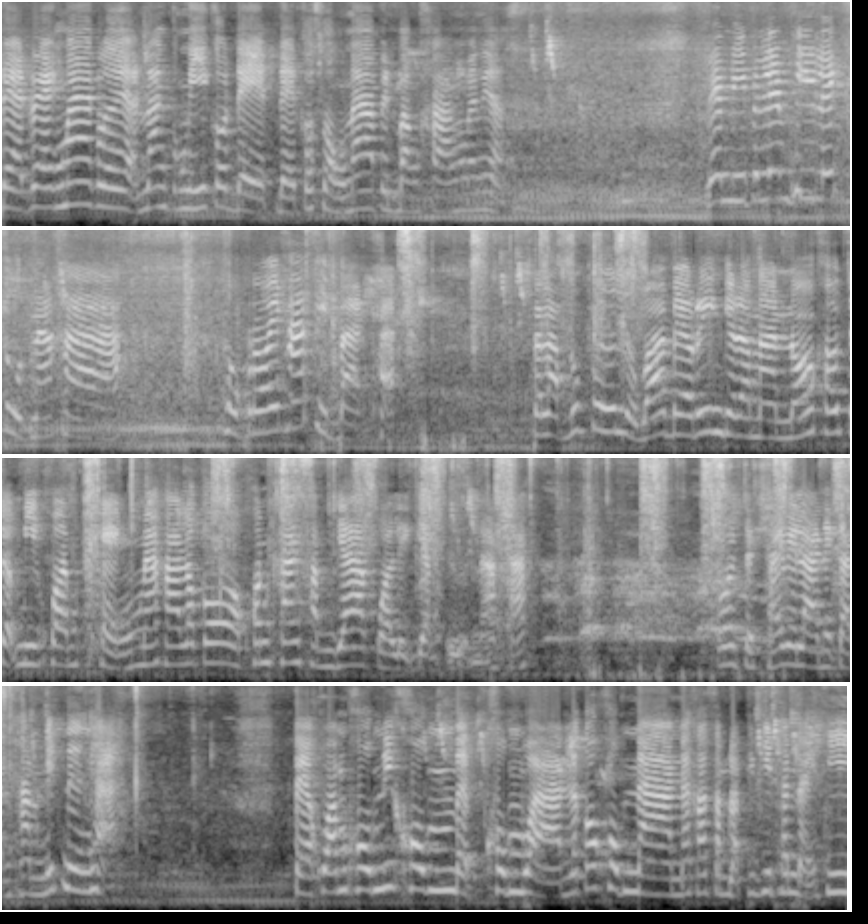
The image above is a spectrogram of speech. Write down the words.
แดดแรงมากเลยอะ นั่งตรงนี้ก็แดดแดดก็ส่องหน้าเป็นบางครั้งนะเนี่ย เล่มนี้เป็นเล่มที่เล็กสุดนะคะ650บาทค่ะสลับลูกปืนหรือว่าแบริ่งเยอรมันเนาะเขาจะมีความแข็งนะคะ แล้วก็ค่อนข้างทำยากกว่าเหล็กอย่างอื่นนะคะ ก็จะใช้เวลาในการทำนิดนึงค่ะ แต่ความคมนี่คมแบบคมหวานแล้วก็คมนานนะคะสำหรับพี่ๆท่านไหนที่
